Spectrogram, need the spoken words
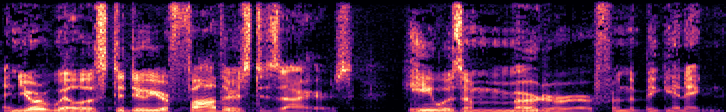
and your will is to do your father's desires. He was a murderer from the beginning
